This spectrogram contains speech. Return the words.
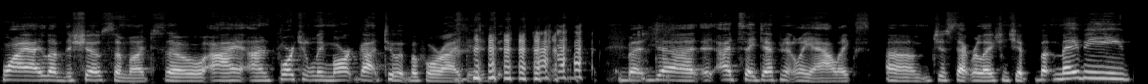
why I love the show so much. So I unfortunately Mark got to it before I did. But, but uh, I'd say definitely Alex. Um, just that relationship. But maybe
